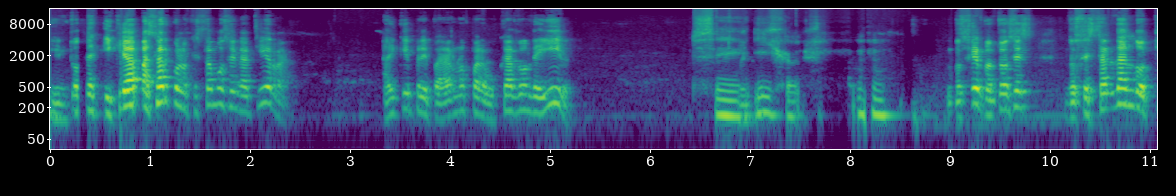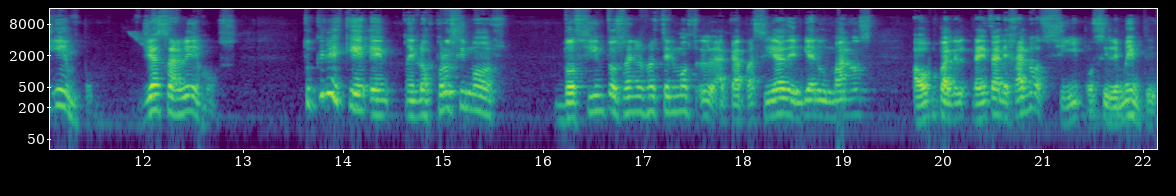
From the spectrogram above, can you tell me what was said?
y entonces, ¿y qué va a pasar con los que estamos en la Tierra? Hay que prepararnos para buscar dónde ir. Sí, híjole. ¿No es cierto? Entonces, nos están dando tiempo, ya sabemos. ¿Tú crees que en, en los próximos 200 años no tenemos la capacidad de enviar humanos a un planeta lejano? Sí, posiblemente.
